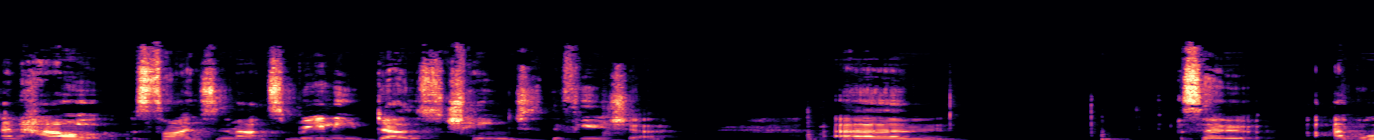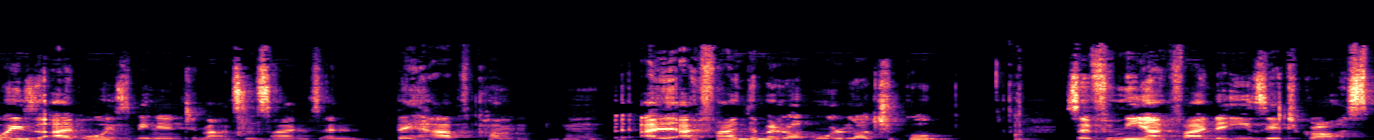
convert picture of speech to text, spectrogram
and how science and maths really does change the future. Um, so I've always I've always been into maths and science, and they have come. I, I, find them a lot more logical. So for me, I find it easier to grasp,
